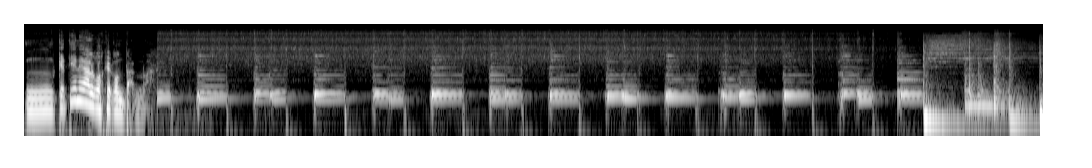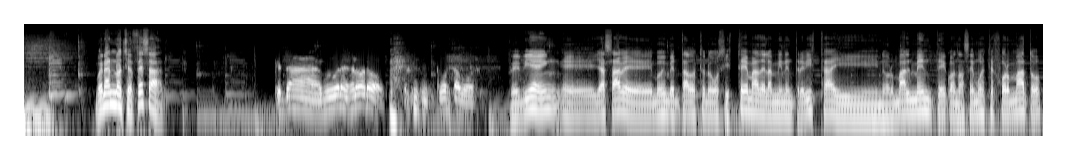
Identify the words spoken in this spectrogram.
mm, que tiene algo que contarnos. Buenas noches, César. ¿Qué tal? Muy buenas, Álvaro. ¿Cómo estamos? Pues bien, eh, ya sabes, hemos inventado este nuevo sistema de las mini entrevistas y normalmente cuando hacemos este formato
